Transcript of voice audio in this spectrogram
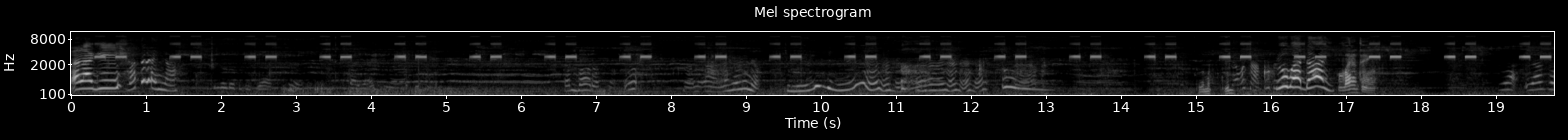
lagi. Baterainya. Kan boros. Aneh-aneh ini ya. Selamat Yuk badai. Landing. Ya, ya sebagai lama kak. Turun. Ayo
